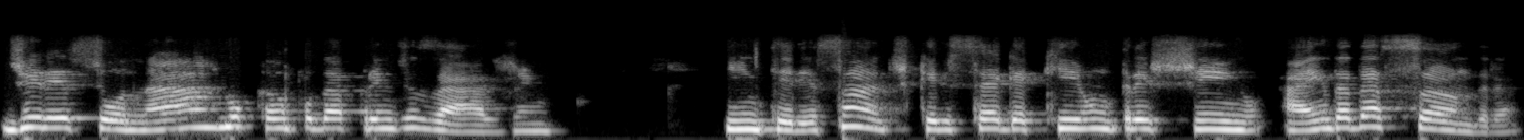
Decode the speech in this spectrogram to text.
direcionar no campo da aprendizagem. Interessante que ele segue aqui um trechinho, ainda da Sandra.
